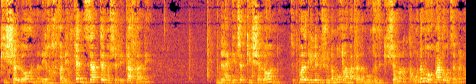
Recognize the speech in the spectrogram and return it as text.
כישלון, אני רחפנית, כן, זה הטבע שלי, ככה אני. להגיד שאת כישלון, זה כמו להגיד למישהו נמוך, למה אתה נמוך? איזה כישלון אתה? הוא נמוך, מה אתה רוצה ממנו?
